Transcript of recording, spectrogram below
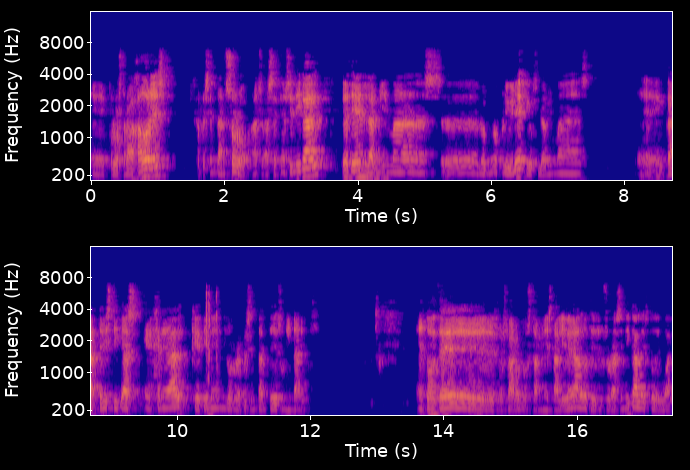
eh, por los trabajadores, representan solo a la sección sindical, pero tienen las mismas, eh, los mismos privilegios y las mismas eh, características en general que tienen los representantes unitarios. Entonces, pues claro, pues también están liberados, tienen sus horas sindicales, todo igual.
